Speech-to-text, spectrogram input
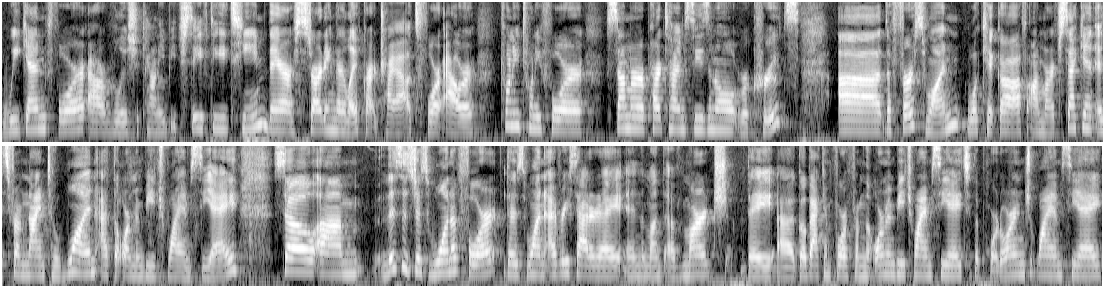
weekend for our Volusia County Beach Safety Team. They are starting their lifeguard tryouts for our 2024 summer part-time seasonal recruits. Uh, the first one will kick off on March 2nd. It's from 9 to 1 at the Ormond Beach YMCA. So um, this is just one of four. There's one every Saturday in the month of March. They uh, go back and forth from the Ormond Beach YMCA to the Port Orange YMCA.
